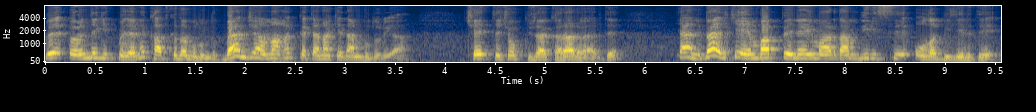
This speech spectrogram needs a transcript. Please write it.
Ve önde gitmelerine katkıda bulunduk. Bence ama hakikaten hak eden budur ya. Chat de çok güzel karar verdi. Yani belki Mbappe Neymar'dan birisi olabilirdi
